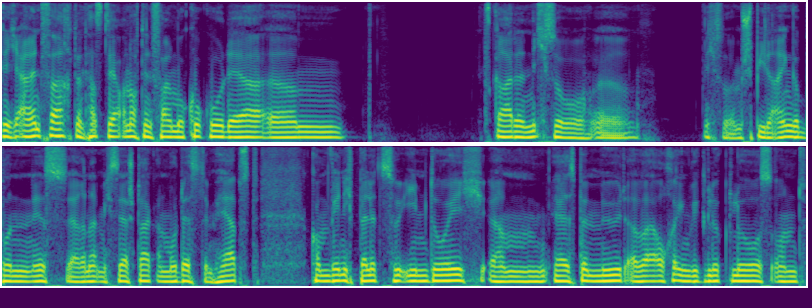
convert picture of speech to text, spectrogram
nicht einfach. Dann hast du ja auch noch den Fall Mokoko, der ähm, jetzt gerade nicht so äh, nicht so im Spiel eingebunden ist. Er erinnert mich sehr stark an Modest im Herbst. Kommen wenig Bälle zu ihm durch. Ähm, er ist bemüht, aber auch irgendwie glücklos. Und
